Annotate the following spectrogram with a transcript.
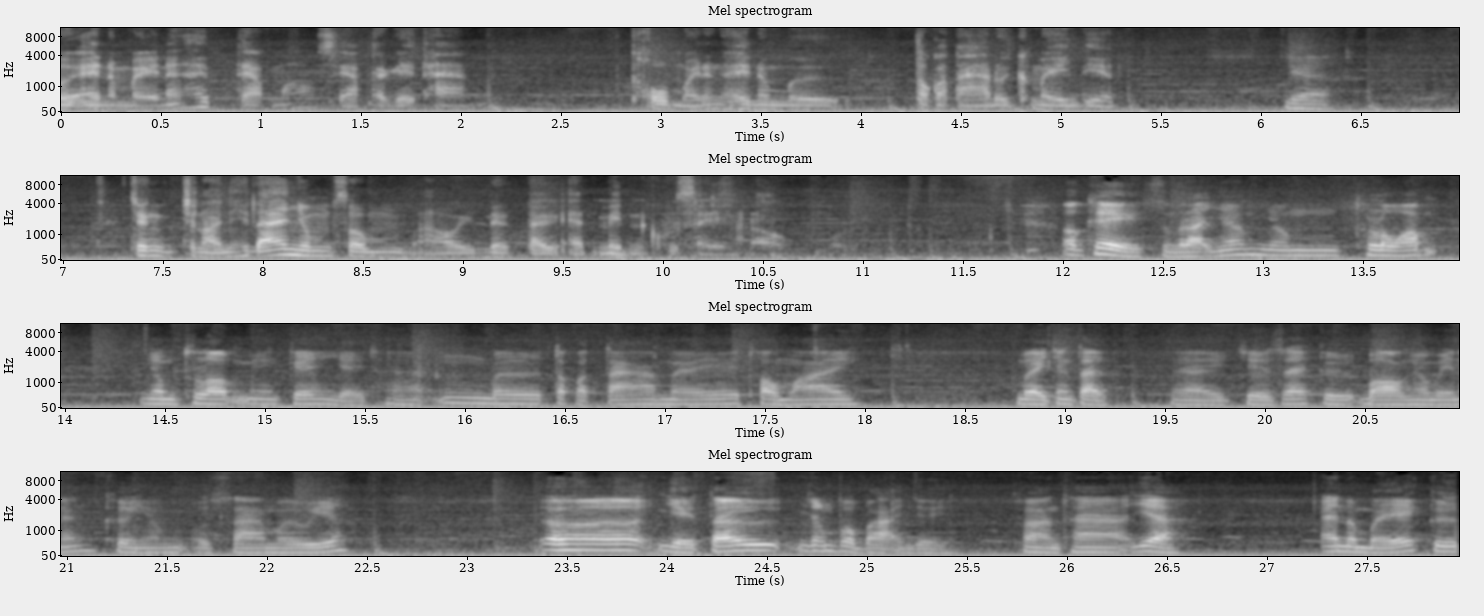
មើល anime ហ្នឹងហើយប្រាប់មកស្រាប់តែគេថាធំហ្នឹងហើយនៅមើល តុក្កតាដូចក្មេងទៀតយ៉ាចឹងចំណុចនេះដែរខ្ញុំសូមឲ្យលើកទៅ admin គូសេម្ដងអូខេសម្រាប់ខ្ញុំខ្ញុំធ្លាប់ខ្ញុំធ្លាប់មានគេនិយាយថាមើលតុក្កតាមេធំហើយមើលអញ្ចឹងទៅហើយជាពិសេសគឺបងខ្ញុំអីហ្នឹងឃើញខ្ញុំឧស្សាហ៍មើលវាអឺនិយាយទៅខ្ញុំពិបាកនិយាយគាត់ថាយ៉ា anime គឺ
